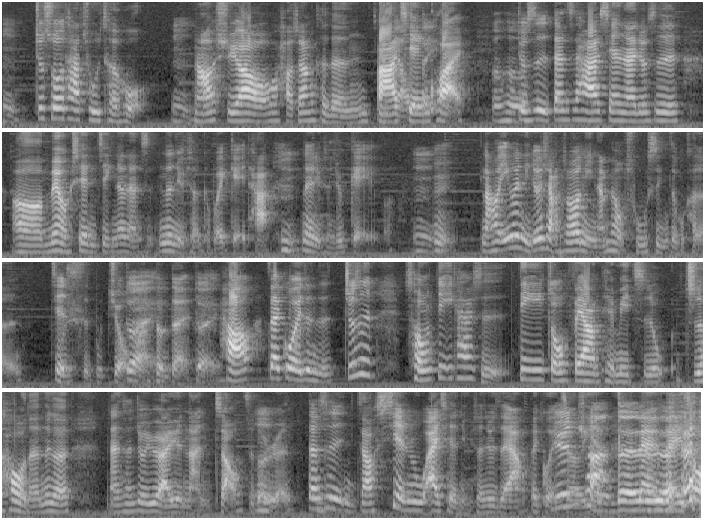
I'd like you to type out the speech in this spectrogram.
嗯，就说他出车祸，嗯，然后需要好像可能八千块，嗯哼，就是，但是他现在就是呃没有现金，那男生那女生可不可以给他？嗯，那女生就给了，嗯嗯，然后因为你就想说你男朋友出事，你怎么可能见死不救嘛？对，对不对？对。好，再过一阵子，就是从第一开始第一周非常甜蜜之之后呢，那个。男生就越来越难找这个人，嗯、但是你知道，陷入爱情的女生就这样被鬼遮眼，对对对，没错，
